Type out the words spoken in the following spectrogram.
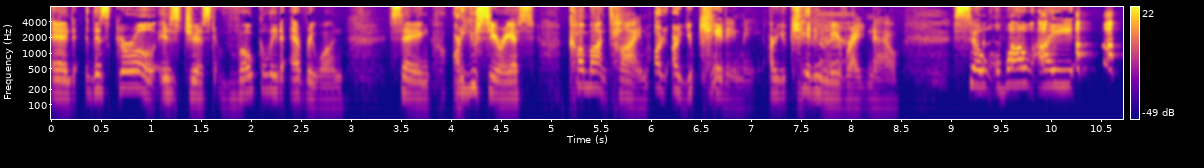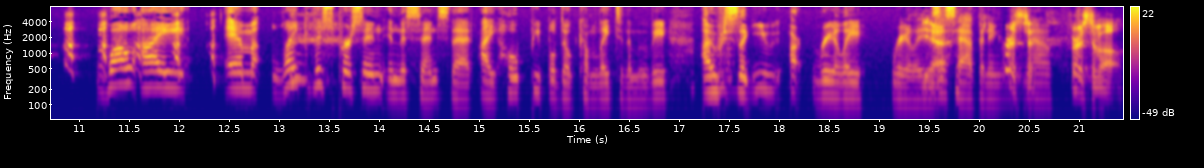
and this girl is just vocally to everyone saying, Are you serious? Come on time. Are, are you kidding me? Are you kidding me right now? So, while I while I am like this person in the sense that I hope people don't come late to the movie, I was like, "You are really, really is this happening First, right now?" first of all,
